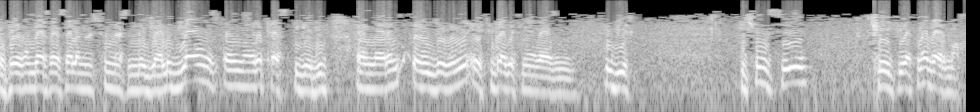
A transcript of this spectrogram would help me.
və Peyğəmbər s.ə.v-in sünnəsində gəlib, yalnız onları təsdiq edib, onların olduğunu etiqad etmək lazımdır. Bu bir. İkincisi, keyfiyyətinə varmaq.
